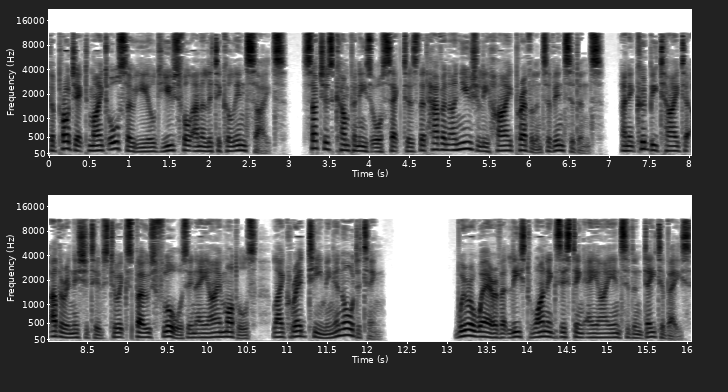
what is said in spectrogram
The project might also yield useful analytical insights, such as companies or sectors that have an unusually high prevalence of incidents, and it could be tied to other initiatives to expose flaws in AI models, like red teaming and auditing. We're aware of at least one existing AI incident database,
